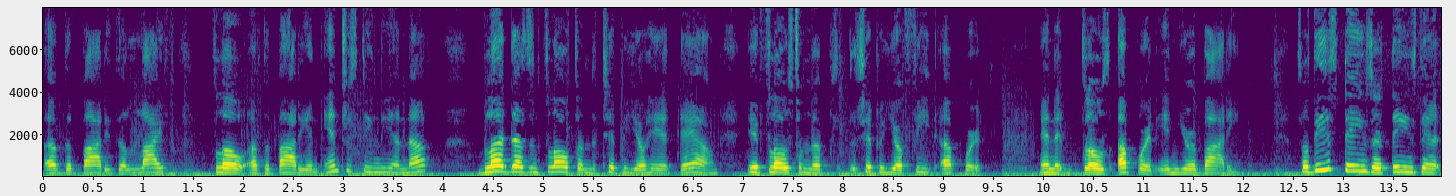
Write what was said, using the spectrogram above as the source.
of the body, the life flow of the body. And interestingly enough, blood doesn't flow from the tip of your head down, it flows from the, the tip of your feet upward, and it flows upward in your body. So these things are things that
